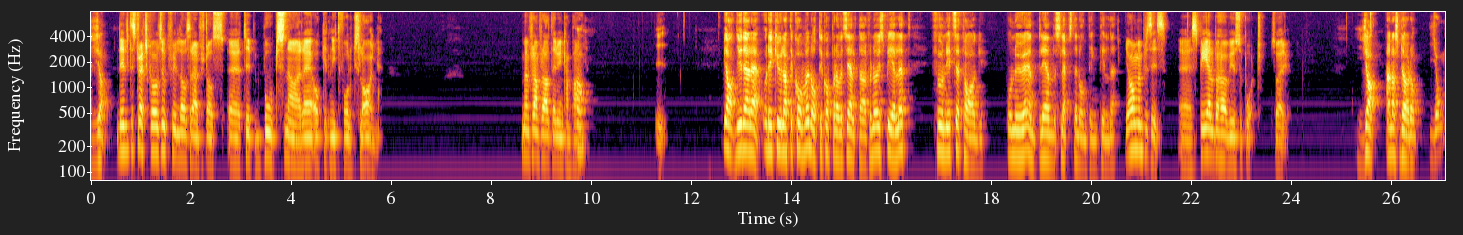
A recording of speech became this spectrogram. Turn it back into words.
Ja. Det är lite stretch goals uppfyllda och sådär förstås. Eh, typ boksnöre och ett nytt folkslag. Men framförallt är det ju en kampanj. Ja. I. Ja, det är ju det det är. Och det är kul att det kommer något till Kopparhavets hjältar. För nu har ju spelet funnits ett tag. Och nu äntligen släpps det någonting till det. Ja, men precis. Eh, spel behöver ju support. Så är det ju. Ja, annars dör de. Ja.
